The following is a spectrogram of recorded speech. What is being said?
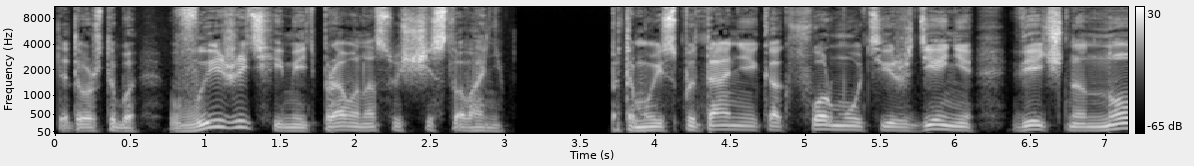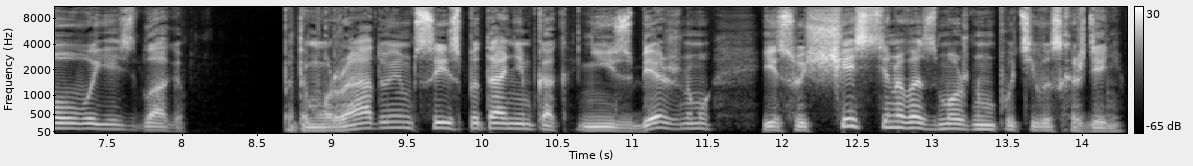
для того, чтобы выжить и иметь право на существование. Потому испытание как форма утверждения вечно нового есть благо. Потому радуемся испытаниям как неизбежному и существенно возможному пути восхождения.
